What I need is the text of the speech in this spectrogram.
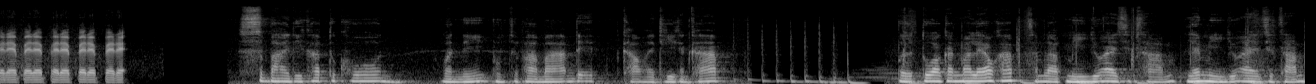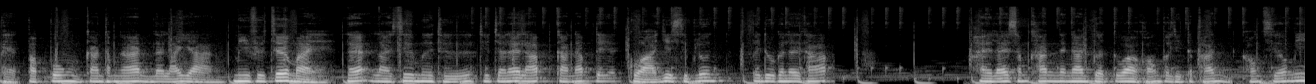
Pere, pere, pere, pere, pere. สบายดีครับทุกคน วันนี้ผมจะพามาอัปเดตข่าวไอทีกันครับ เปิดตัวกันมาแล้วครับสำหรับมี UI 13 และมี UI 13 แพทปรับปรุงการทำงานหลาย ๆ อย่าง มีฟีเจอร์ใหม่ และลายชื่อมือถือที่จะได้รับการอัปเดตกว่า 20 รุ่น ไปดูกันเลยครับ ไฮไลท์สำคัญในงานเปิดตัวของผลิตภัณฑ์ของ Xiaomi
